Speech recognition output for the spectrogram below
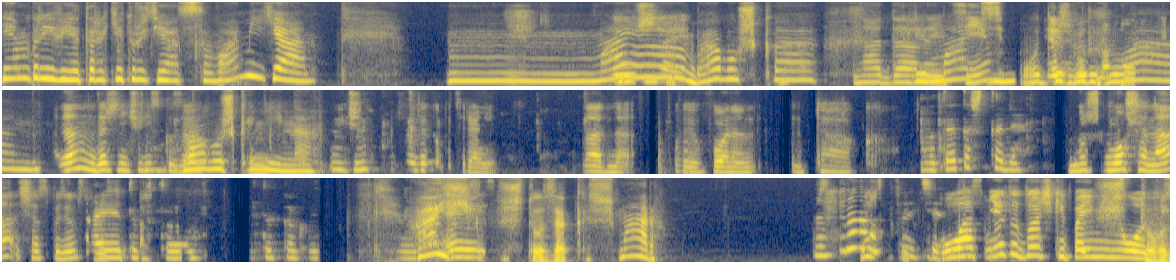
Всем привет, дорогие друзья! С вами я, моя Слушай, бабушка надо найти, мать где живет. Буржуа, Она нам даже ничего не сказала. бабушка Нина. Мы человека потеряли. Ладно, ой, вон он. Так, Вот это что ли? может, может она? Сейчас пойдем А спросим. это кто? Это какой? Ай, Эй, что за кошмар? Здравствуйте. у вас нету дочки по имени Что, Одри?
